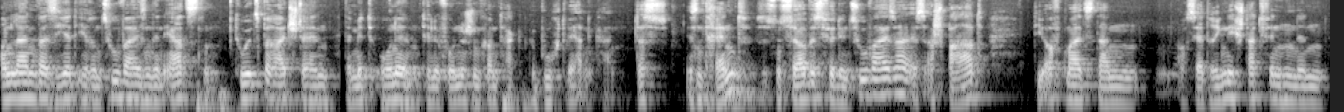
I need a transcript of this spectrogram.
online basiert ihren zuweisenden Ärzten Tools bereitstellen, damit ohne telefonischen Kontakt gebucht werden kann. Das ist ein Trend, es ist ein Service für den Zuweiser, es erspart die oftmals dann auch sehr dringlich stattfindenden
